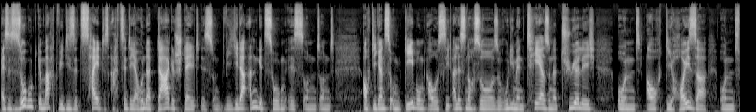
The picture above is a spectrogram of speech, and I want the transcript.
Es ist so gut gemacht, wie diese Zeit, das 18. Jahrhundert dargestellt ist und wie jeder angezogen ist und, und auch die ganze Umgebung aussieht. Alles noch so, so rudimentär, so natürlich. und auch die Häuser und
